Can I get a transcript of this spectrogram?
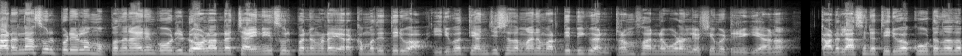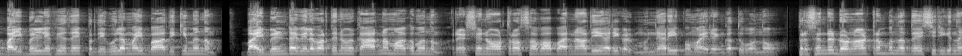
കടലാസ് ഉൾപ്പെടെയുള്ള മുപ്പതിനായിരം കോടി ഡോളറിന്റെ ചൈനീസ് ഉൽപ്പന്നങ്ങളുടെ ഇറക്കുമതി തിരുവ ഇരുപത്തിയഞ്ച് ശതമാനം വർദ്ധിപ്പിക്കുവാൻ ട്രംപ് ഭരണകൂടം ലക്ഷ്യമിട്ടിരിക്കുകയാണ്. കടലാസിന്റെ തിരുവ കൂട്ടുന്നത് ബൈബിൾ ലഭ്യതയെ പ്രതികൂലമായി ബാധിക്കുമെന്നും ബൈബിളിന്റെ വിലവർദ്ധനവ് കാരണമാകുമെന്നും റഷ്യൻ ഓർത്തഡോക്സ് സഭ ഭരണാധികാരികൾ മുന്നറിയിപ്പുമായി രംഗത്ത് വന്നു. പ്രസിഡന്റ് ഡൊണാൾഡ് ട്രംപ് നിർദ്ദേശിച്ചിരിക്കുന്ന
